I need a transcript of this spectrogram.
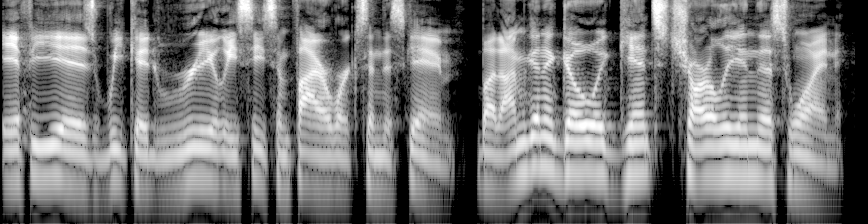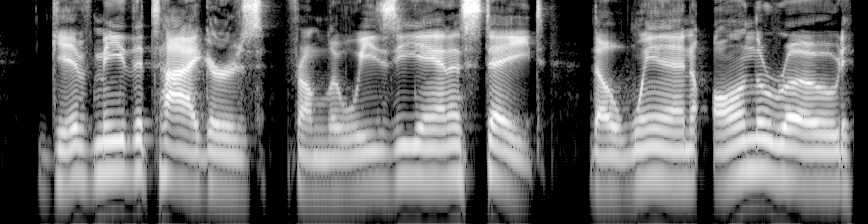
If he is, we could really see some fireworks in this game. But I'm going to go against Charlie in this one. Give me the Tigers from Louisiana State, the win on the road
